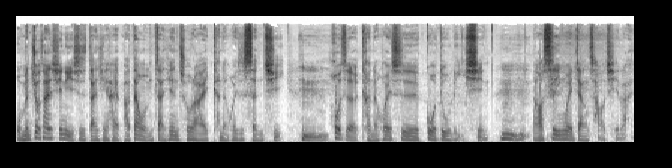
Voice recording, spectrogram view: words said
我们就算心里是担心害怕，但我们展现出来可能会是生气，嗯，或者可能会是过度理性，嗯，然后是因为这样吵起来，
